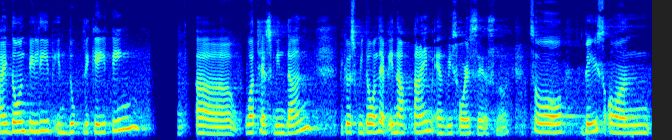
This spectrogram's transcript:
I don't believe in duplicating uh, what has been done because we don't have enough time and resources. No? So based on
